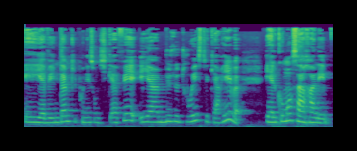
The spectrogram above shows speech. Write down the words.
Et il y avait une dame qui prenait son petit café et il y a un bus de touristes qui arrive et elle commence à râler.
